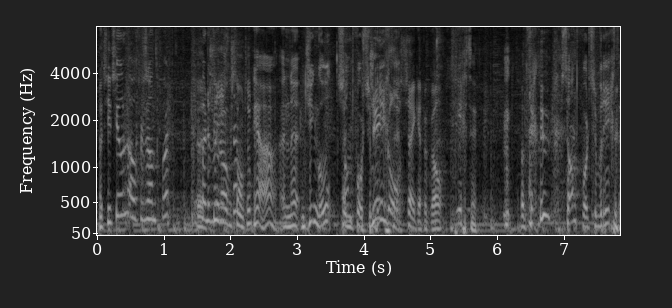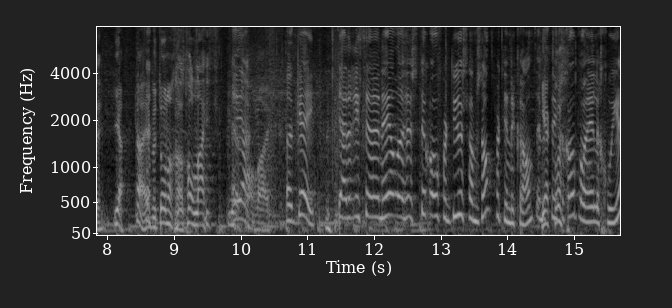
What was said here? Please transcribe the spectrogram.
Wat zit tune over Zandvoort? Voor de tune over Zandvoort? Ja, een jingle. Zandvoortse Jingle, berichten. zeker heb ik wel. Berichten. Wat zegt u? Zandvoortse berichten. Ja, nou, hebben we toch nog gehad. is gewoon live. Ja, Ja. gewoon live. Oké. Ja, er is een heel eh, stuk over duurzaam Zandvoort in de krant. En Ja, dat vind ik toch ook wel een hele goeie.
